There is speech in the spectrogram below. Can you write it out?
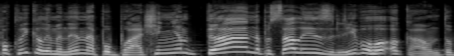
покликали мене на побачення та написали з лівого аккаунту.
